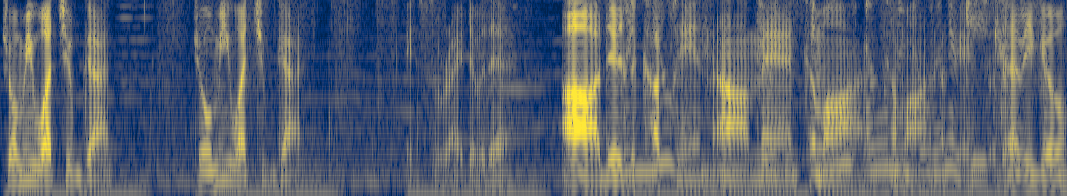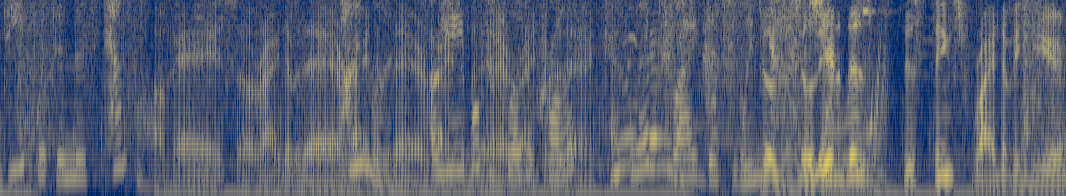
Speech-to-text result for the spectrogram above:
Show me what you've got. Show me what you've got. Okay, so right over there. Ah, there's a cutscene. Oh man, come on, come on. Okay, so there we go. Okay, so right over there, right over there, right over there, right over there. Can I Let's ride this wind delete this these things right over here.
